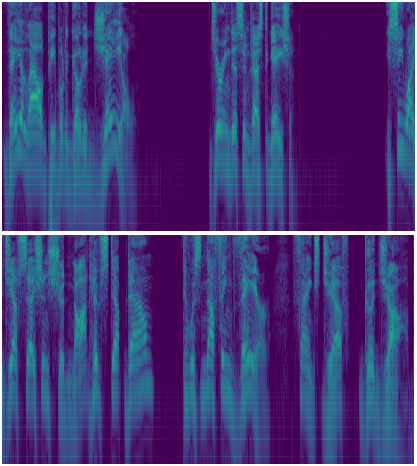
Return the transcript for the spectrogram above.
They allowed people to go to jail during this investigation. You see why Jeff Sessions should not have stepped down? There was nothing there. Thanks, Jeff. Good job.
